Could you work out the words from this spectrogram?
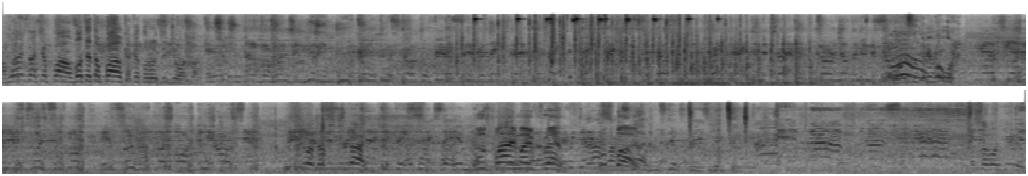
А вот, кстати, пал, вот эта палка, которую ты дергал. Ой, смотри. Все, до свидания. Goodbye, my friend. Goodbye. На самом деле,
